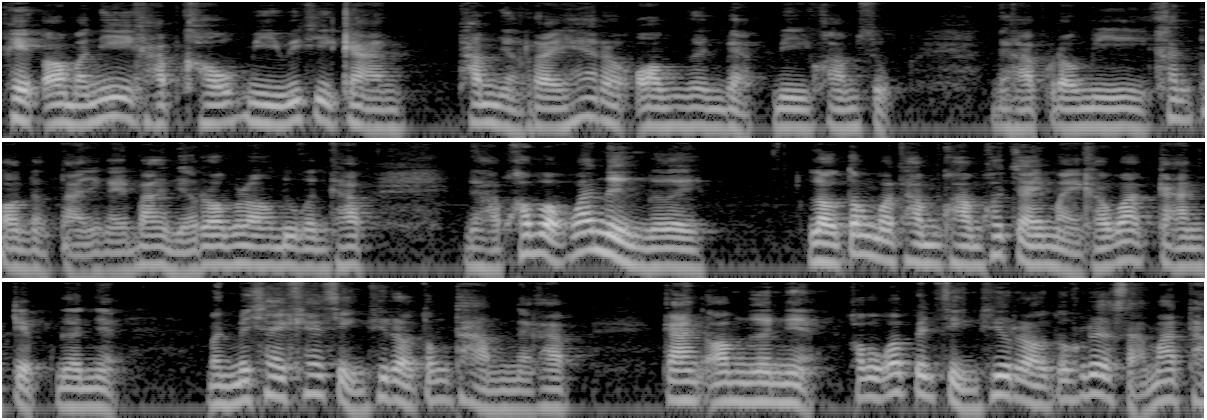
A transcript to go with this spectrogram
เพจออมมานี่ครับเขามีวิธีการทำอย่างไรให้เราออมเงินแบบมีความสุขนะครับ เรามีขั้นตอนต่างๆยังไงบ้างเดี๋ยวเรามาลองดูกันครับนะครับเขาบอกว่าหนึ่งเลยเราต้องมาทำความเข้าใจใหม่ครับว่าการเก็บเงินเนี่ยมันไม่ใช่แค่สิ่งที่เราต้องทำนะครับ การออมเงินเนี่ยเขาบอกว่าเป็นสิ่งที่เราต้องเลือกสามารถท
